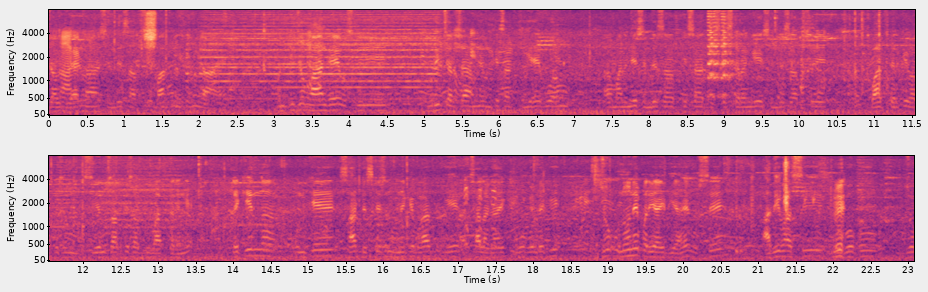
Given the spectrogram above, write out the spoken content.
दिया था शिंदे साहब से बात करके भी रहा है। उनकी जो मांग है उसकी पूरी चर्चा हमने उनके साथ की है वो हम माननीय शिंदे साहब के साथ डिस्कस करेंगे। शिंदे साहब से बात करके वापस हम सीएम साहब के साथ भी बात करेंगे। लेकिन उनके साथ डिस्कशन होने के बाद ये अच्छा लगा है कि वो बोल रहे कि जो उन्होंने पर्याय दिया है उससे आदिवासी लोगों को जो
